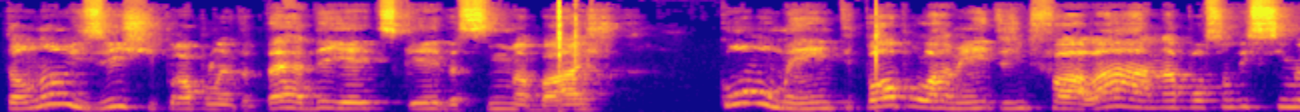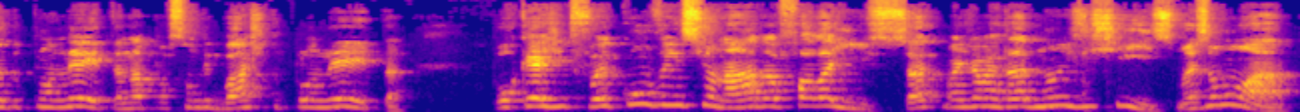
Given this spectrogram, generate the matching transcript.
Então não existe para o planeta Terra direita, esquerda, cima, baixo. Comumente, popularmente, a gente fala ah, na porção de cima do planeta, na porção de baixo do planeta porque a gente foi convencionado a falar isso, certo? Mas na verdade não existe isso. Mas vamos lá.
